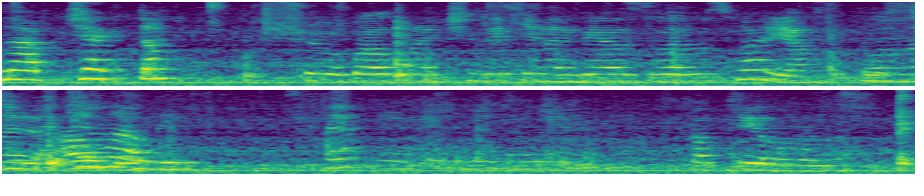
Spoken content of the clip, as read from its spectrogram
Ne yapacaktım? Şu balkonun içindeki hani beyazlarımız var ya, onları aldım. Katlayalım onu.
